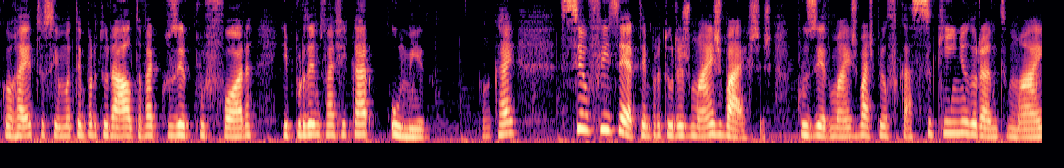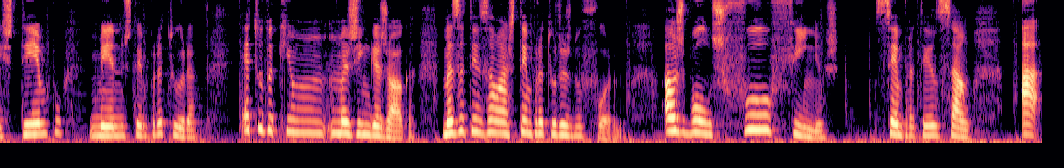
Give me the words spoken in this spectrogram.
correto? Assim, uma temperatura alta vai cozer por fora e por dentro vai ficar úmido ok? Se eu fizer temperaturas mais baixas, cozer mais baixo para ele ficar sequinho durante mais tempo, menos temperatura. É tudo aqui um- uma ginga-joga. Mas atenção às temperaturas do forno. Aos bolos fofinhos, sempre atenção à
